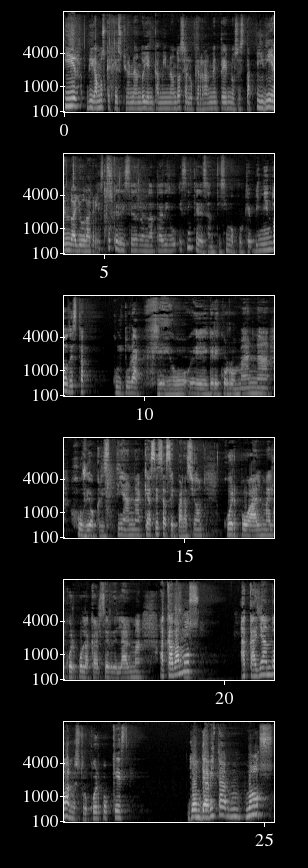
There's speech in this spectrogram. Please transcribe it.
ir, digamos que gestionando y encaminando hacia lo que realmente nos está pidiendo ayuda a gritos. Esto que dices, Renata, digo, es interesantísimo, porque viniendo de esta cultura geo, eh, grecorromana, judeocristiana, que hace esa separación cuerpo-alma, el cuerpo la cárcel del alma, acabamos acallando a nuestro cuerpo que es donde habitamos,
